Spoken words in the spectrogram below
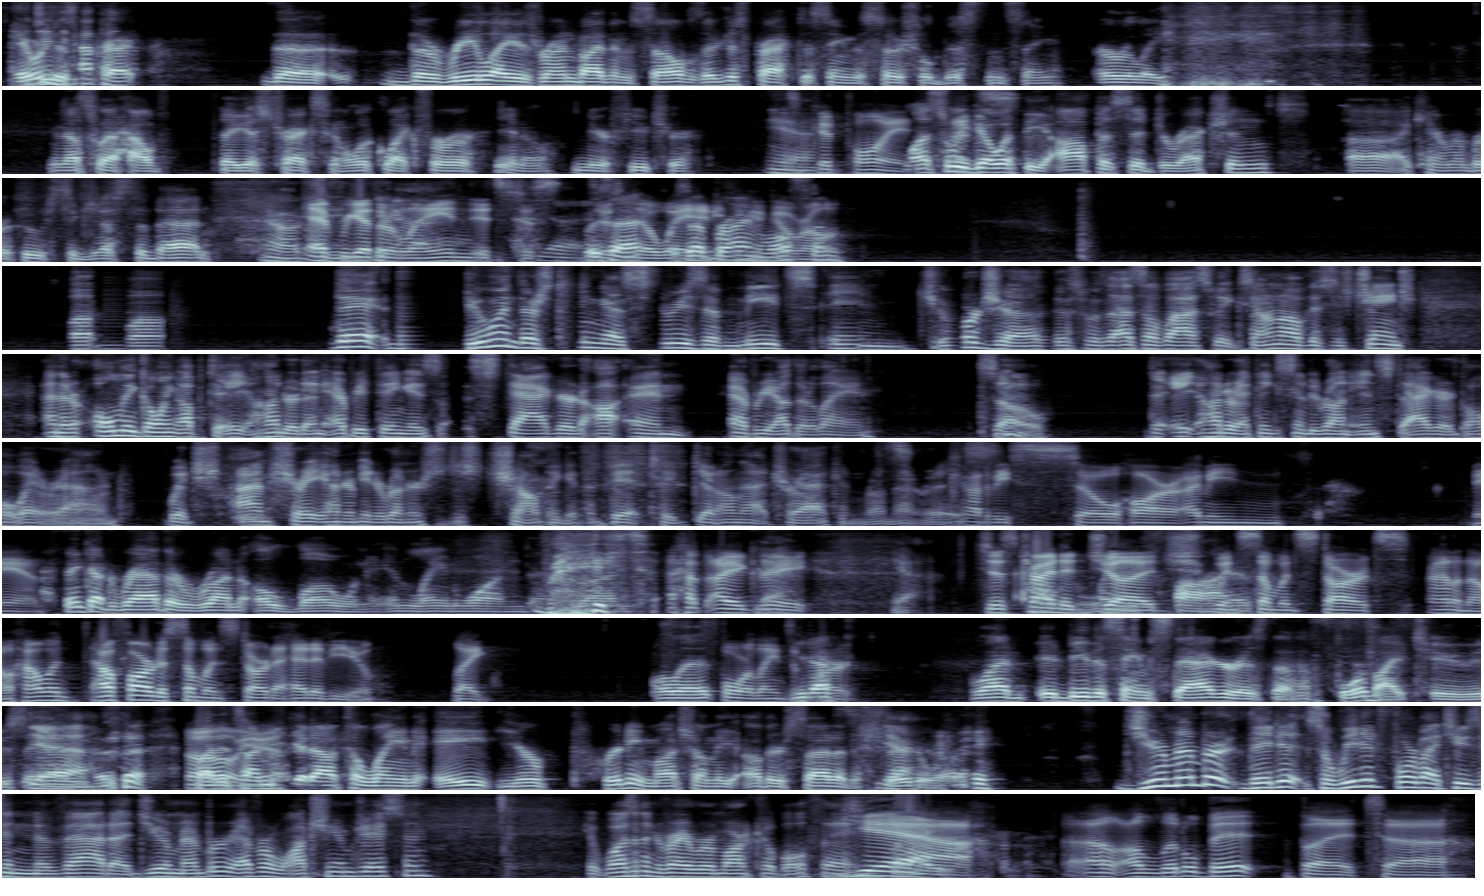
They were didn't just happen. prac- the the relays run by themselves. They're just practicing the social distancing early. and that's what how Vegas track's going to look like for you know near future. Yeah. Good point. Unless we go with the opposite directions. Uh, I can't remember who suggested that. Oh, every geez. other lane, it's just Yeah. there's that- no way was that anything Brian can go Wilson? wrong. But, well, they're they're doing they're starting a series of meets in Georgia. This was as of last week, so I don't know if this has changed. And they're only going up to 800, and everything is staggered uh, in every other lane. So the 800, I think, is going to be run in staggered the whole way around. Which I'm sure 800 meter runners are just chomping at the bit to get on that track and run that race. Got to be so hard. I mean, man, I think I'd rather run alone in lane one than run right? I agree. Yeah. Just trying to Lane judge when someone starts. I don't know how how far does someone start ahead of you? Like Well, it, four lanes you'd have apart. well, it'd be the same stagger as the four by twos. Yeah. And by Oh, the time yeah. you get out to lane eight, you're pretty much on the other side of the Yeah. straightaway. Do you remember they did? So we did four by twos in Nevada. Do you remember ever watching them, Jason? It wasn't a very remarkable thing. Yeah, a, a little bit, but uh,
